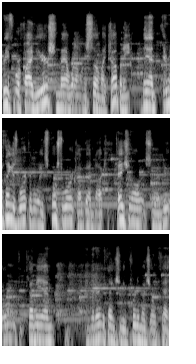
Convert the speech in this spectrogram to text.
three, four, five years from now, when I want to sell my company, then everything is working the way it's supposed to work. I've got documentation on it, so a new owner can come in, and then everything should be pretty much okay.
